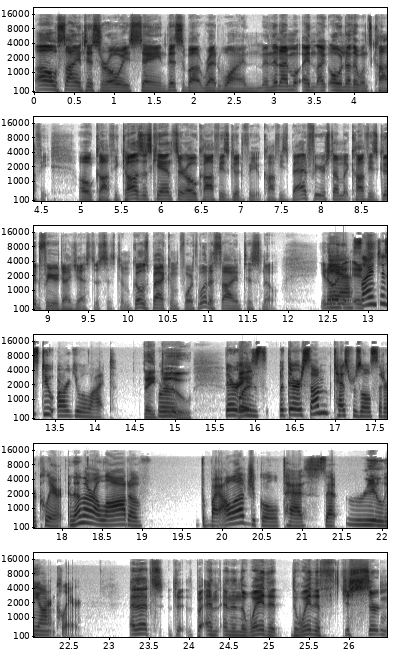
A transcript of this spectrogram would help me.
oh, scientists are always saying this about red wine, and then I'm and like, oh, another one's coffee. Oh, coffee causes cancer. Oh, coffee's good for you. Coffee's bad for your stomach. Coffee's good for your digestive system. Goes back and forth. What do scientists know? You know, yeah, it- scientists do argue a lot. they we're- do. There But- is, but there are some test results that are clear, and then there are a lot of the biological tests that really aren't clear. and that's but and and then the way that the way that just certain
